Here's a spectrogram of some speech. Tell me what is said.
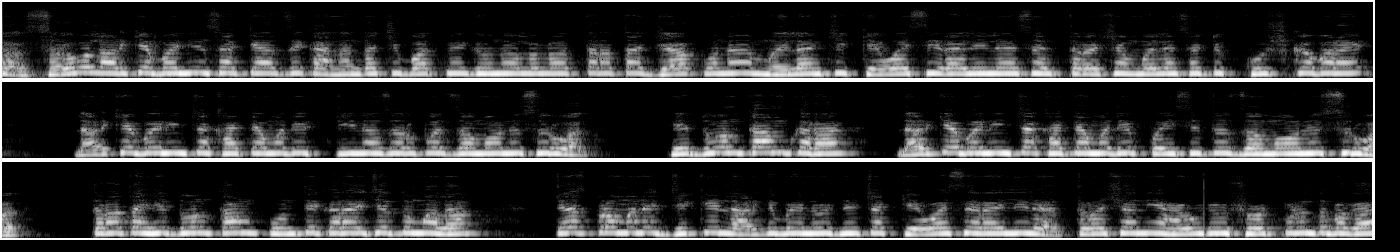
नमस्कार सर्व लाडक्या बहिणींसाठी आज एक आनंदाची बातमी घेऊन आलेलो तर आता ज्या कोणा महिलांची केवायसी राहिलेली असेल तर अशा महिलांसाठी खुश खबर आहे. लाडक्या बहिणींच्या खात्यामध्ये तीन हजार रुपये जमावणे सुरुवात. हे दोन काम करा. लाडक्या बहिणींच्या खात्यामध्ये पैसे तर जमावणे सुरुवात. तर आता हे दोन काम कोणते करायचे तुम्हाला? त्याचप्रमाणे जे की लाडकी बहीण योजनेच्या केवायसी राहिलेल्या तर अशाने हा व्हिडिओ शेवटपर्यंत बघा.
